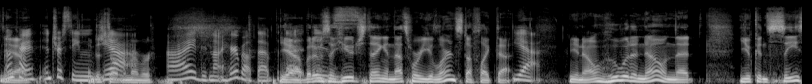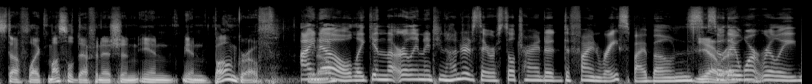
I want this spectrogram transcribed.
Yeah. Okay. Interesting. I just don't remember. I did not hear about that. But Yeah, that but it was a huge thing, and that's where you learn stuff like that. Yeah. You know, who would have known that you can see stuff like muscle definition in in bone growth? I you know? Like in the early 1900s, they were still trying to define race by bones. Yeah, So they weren't really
